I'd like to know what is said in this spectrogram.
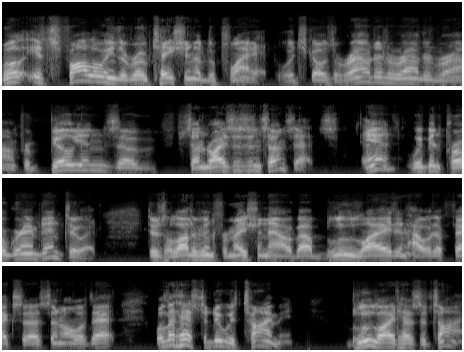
Well, it's following the rotation of the planet, which goes around and around and around for billions of sunrises and sunsets. And we've been programmed into it. There's a lot of information now about blue light and how it affects us and all of that. Well, that has to do with timing. Blue light has a time.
